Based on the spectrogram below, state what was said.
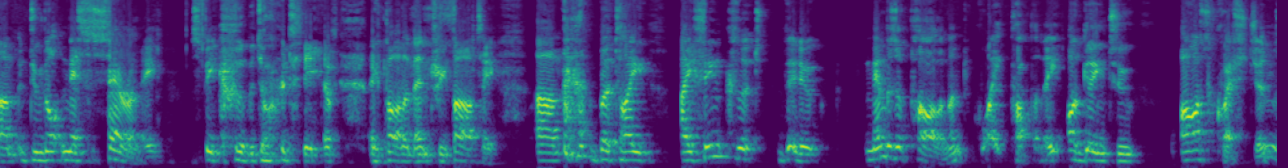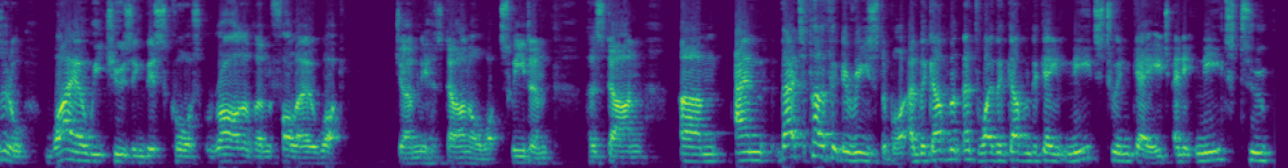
um, do not necessarily speak for the majority of a parliamentary party. Um, but I I think that you know, members of parliament, quite properly, are going to ask questions. You know, why are we choosing this course rather than follow what Germany has done or what Sweden has done. Um, and that's perfectly reasonable. And the government, that's why the government again needs to engage and it needs to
